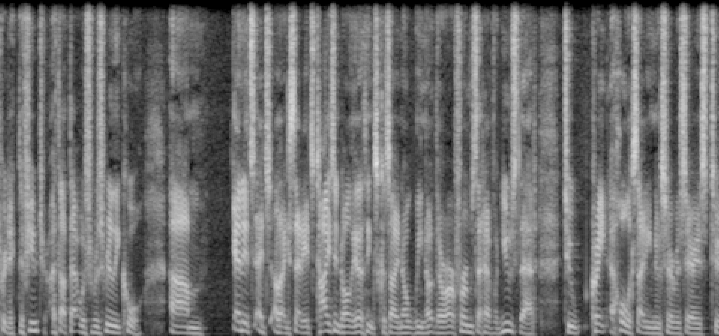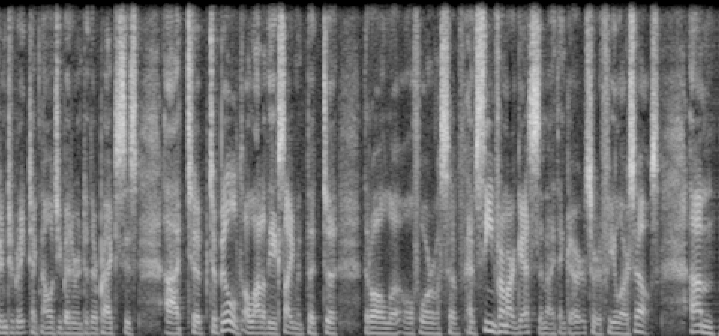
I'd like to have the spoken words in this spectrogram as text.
predict the future. I thought that was was really cool. Um, and it's, it's like I said, it ties into all the other things because I know we know there are firms that have used that to create a whole exciting new service areas to integrate technology better into their practices, uh, to to build a lot of the excitement that uh, that all uh, all four of us have, have seen from our guests, and I think are sort of feel ourselves. Um,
